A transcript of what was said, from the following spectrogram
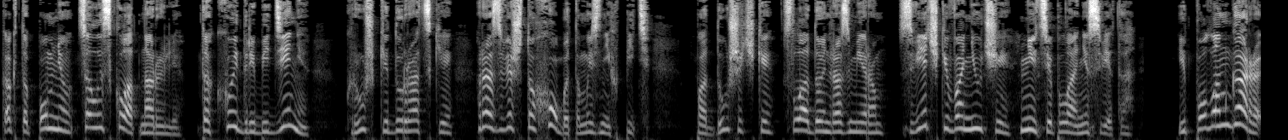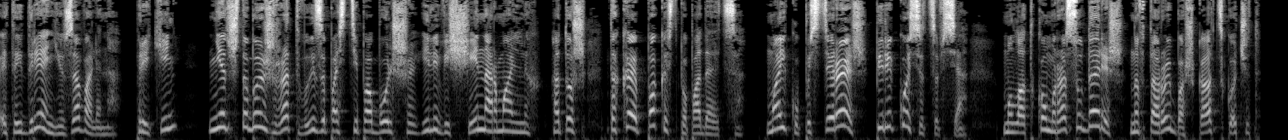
Как-то, помню, целый склад нарыли. Такой дребедени, кружки дурацкие, разве что хоботом из них пить. Подушечки с ладонь размером, свечки вонючие, ни тепла, ни света. И пол ангара этой дрянью завалено. Прикинь? Нет, чтобы жратвы запасти побольше или вещей нормальных. А то ж такая пакость попадается. Майку постираешь, перекосится вся. Молотком раз ударишь, на второй башка отскочит.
